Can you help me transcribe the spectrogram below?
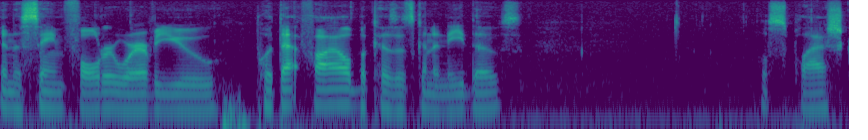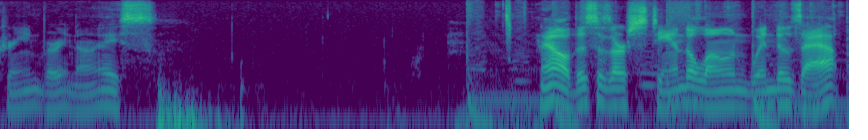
in the same folder wherever you put that file because it's going to need those. Little splash screen, very nice. Now this is our standalone Windows app.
